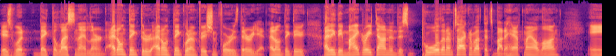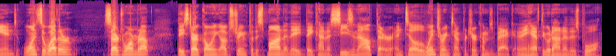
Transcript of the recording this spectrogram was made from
Is what like the lesson I learned. I don't think they're. I don't think what I'm fishing for is there yet. I don't think they. I think they migrate down into this pool that I'm talking about. That's about a half mile long, and once the weather starts warming up, they start going upstream for the spawn, and they they kind of season out there until the wintering temperature comes back, and they have to go down to this pool.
